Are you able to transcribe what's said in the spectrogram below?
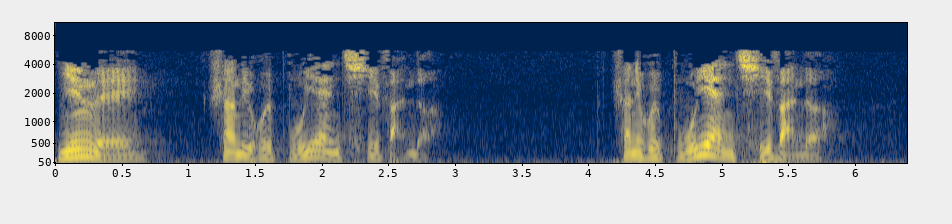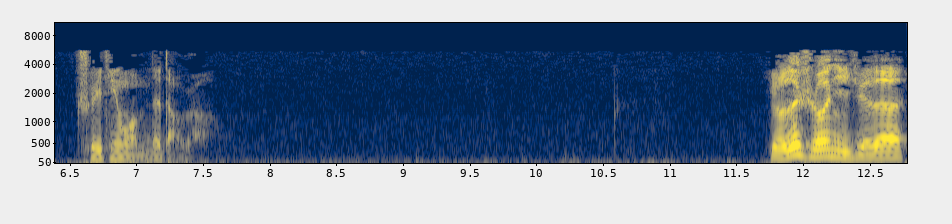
因为上帝会不厌其烦的，上帝会不厌其烦的垂听我们的祷告。有的时候你觉得，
